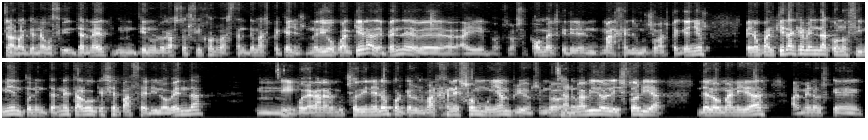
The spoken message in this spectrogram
Claro. Cualquier negocio de internet mm, tiene unos gastos fijos bastante más pequeños, no digo cualquiera, depende, eh, hay pues, los e-commerce que tienen márgenes mucho más pequeños, pero cualquiera que venda conocimiento en Internet, algo que sepa hacer y lo venda, mm, sí. puede ganar mucho dinero porque los márgenes son muy amplios. No, claro. no, ha habido en la historia de la humanidad, al menos que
